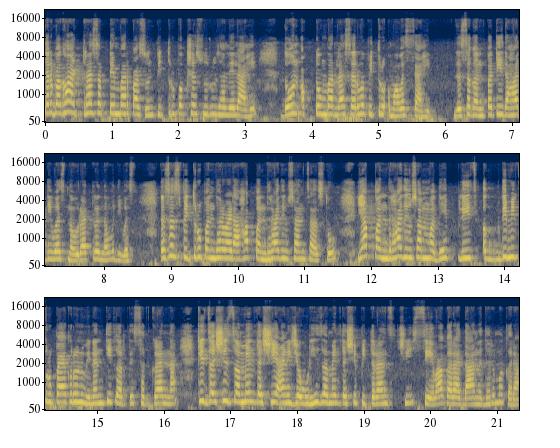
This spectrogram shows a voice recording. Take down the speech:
तर बघा अठरा सप्टेंबरपासून पितृपक्ष सुरू झालेला आहे. दोन ऑक्टोंबरला सर्व पितृ अमावस्या आहे. जसं गणपती दहा दिवस नवरात्र नऊ दिवस तसंच पितृपंधरवाडा हा पंधरा दिवसांचा असतो. या पंधरा दिवसांमध्ये प्लीज अगदी मी कृपया करून विनंती करते सगळ्यांना की जशी जमेल तशी आणि जेवढी जमेल तशी पितरांची सेवा करा दानधर्म करा.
